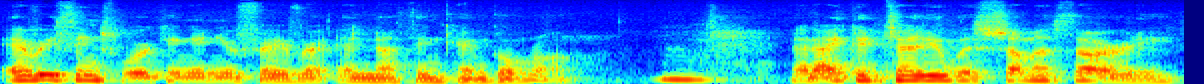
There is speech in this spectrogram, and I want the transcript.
everything's working in your favor, and nothing can go wrong. And I can tell you with some authority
